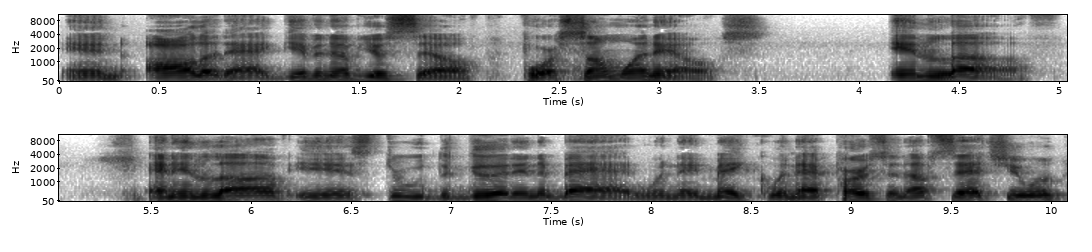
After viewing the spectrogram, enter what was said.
and all of that, giving of yourself for someone else in love. And in love is through the good and the bad. When they make, when that person upsets you,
